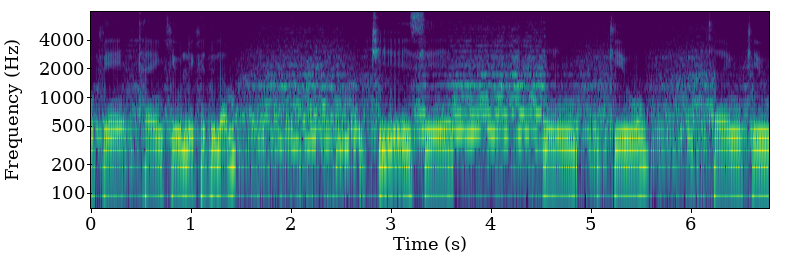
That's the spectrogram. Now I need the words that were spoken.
ওকে থ্যাংক ইউ লিখে দিলাম। আছে Q thank you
